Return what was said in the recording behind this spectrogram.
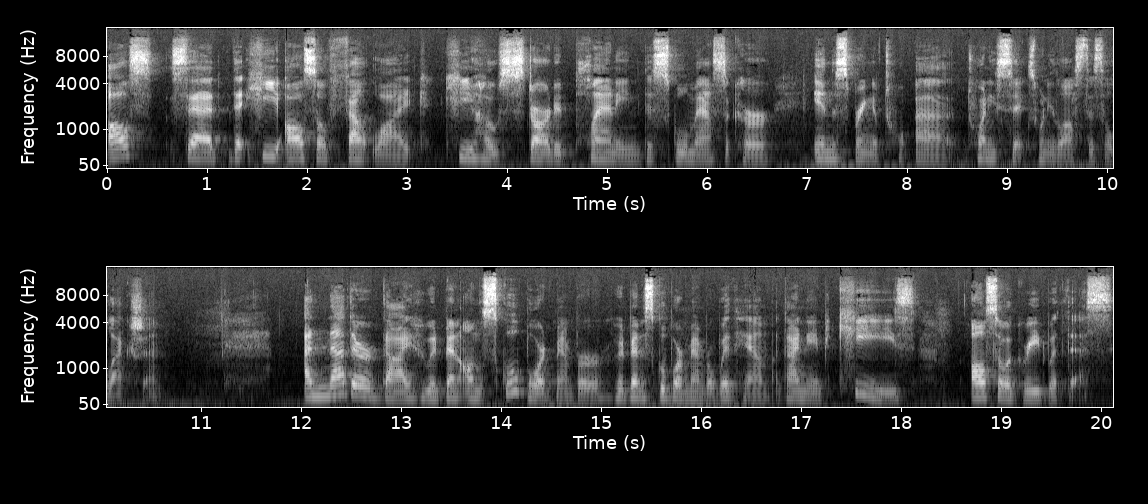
also said that he also felt like Kehoe started planning this school massacre in the spring of uh, 26 when he lost this election. Another guy who had been on the school board member, who had been a school board member with him, a guy named Keys, also agreed with this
